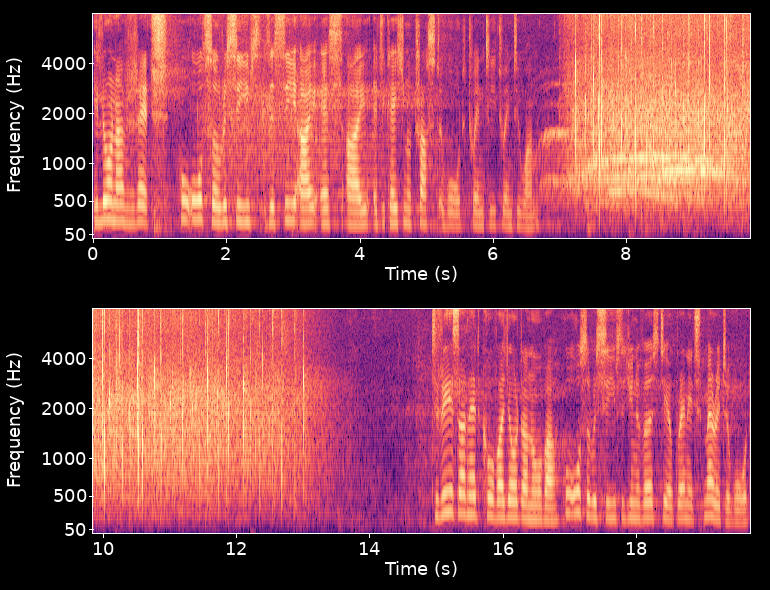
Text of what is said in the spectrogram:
Ilona Vrech, who also receives the CISI Educational Trust Award 2021. Teresa Nedkova Jordanova, who also receives the University of Greenwich Merit Award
